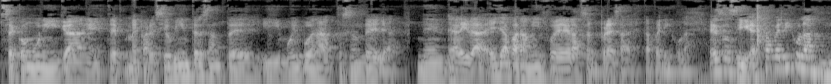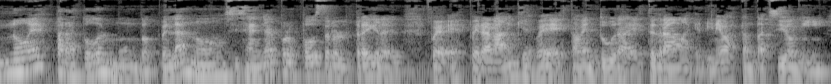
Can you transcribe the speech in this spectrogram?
se comunican, este, me pareció bien interesante y muy buena actuación de ella. En realidad, ella para mí fue la sorpresa de esta película. Eso sí, esta película no es para todo el mundo, ¿verdad? No, si se han ya por el póster o el trailer, pues esperarán que ve esta aventura, este drama que tiene bastante acción y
